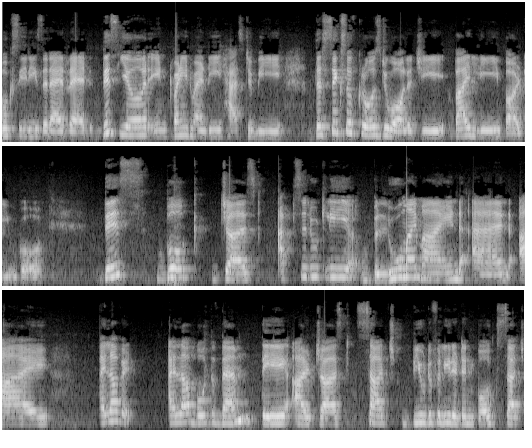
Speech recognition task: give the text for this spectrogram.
book series that I read this year in 2020 has to be The Six of Crows duology by Leigh Bardugo. This book just absolutely blew my mind and I I love it. I love both of them. They are just such beautifully written books, such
